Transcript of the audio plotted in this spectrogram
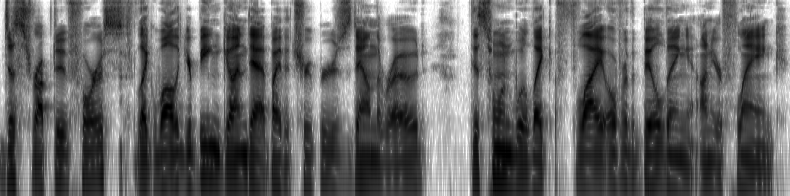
disruptive force. Like while you're being gunned at by the troopers down the road, this one will like fly over the building on your flank,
